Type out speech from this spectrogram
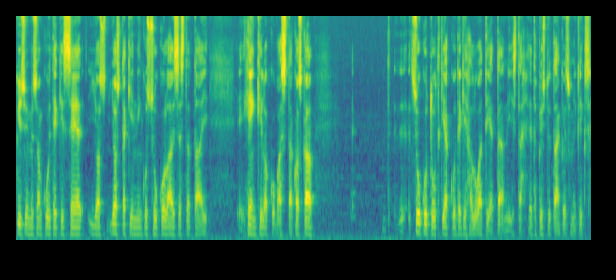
kysymys on kuitenkin se jos, jostakin niin kuin sukulaisesta tai henkilökuvasta, koska sukututkija kuitenkin haluaa tietää niistä, että pystytäänkö esimerkiksi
